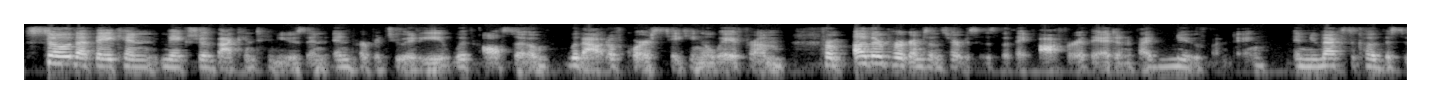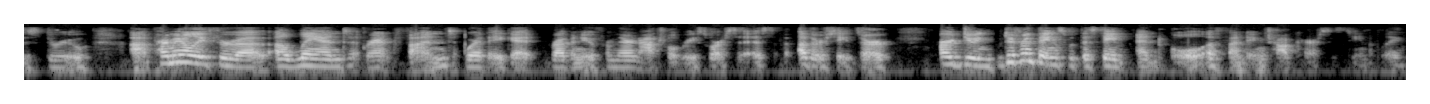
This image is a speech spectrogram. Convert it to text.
so that they can make sure that, that continues in, in perpetuity with also without of course taking away from from other programs and services that they offer. They identified new funding. In new mexico this is through uh, primarily through a, a land grant fund where they get revenue from their natural resources. Other states are are doing different things with the same end goal of funding childcare sustainably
